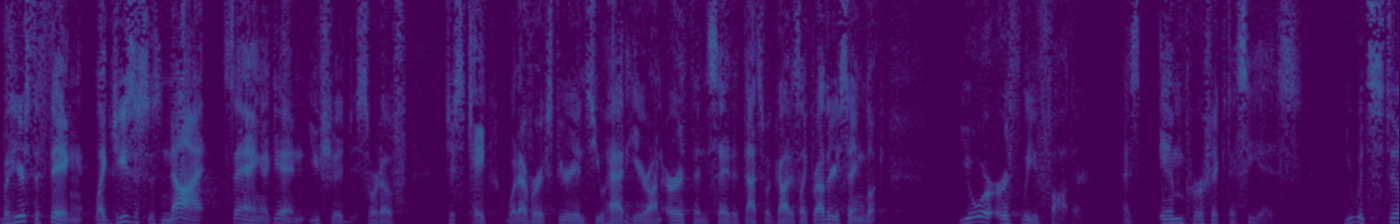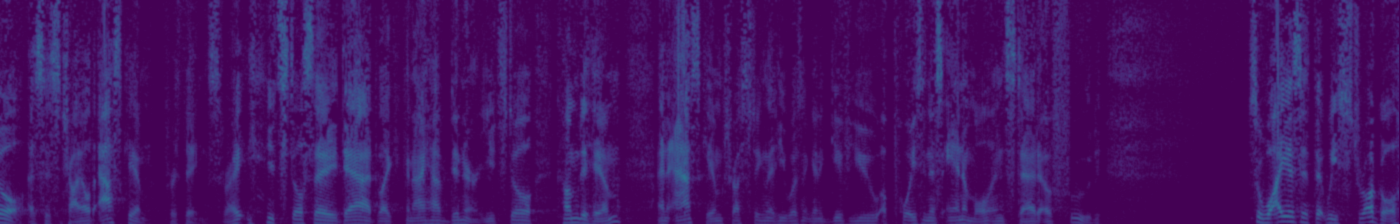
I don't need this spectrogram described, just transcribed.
but here's the thing, like Jesus is not saying again, you should sort of just take whatever experience you had here on earth and say that that's what God is like. Rather he's saying, look, your earthly father as imperfect as he is, you would still, as his child, ask him for things, right? You'd still say, Dad, like, can I have dinner? You'd still come to him and ask him, trusting that he wasn't going to give you a poisonous animal instead of food. So why is it that we struggle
